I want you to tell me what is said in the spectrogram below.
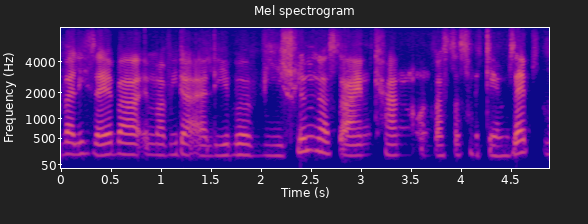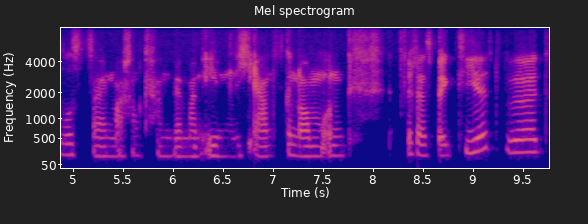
weil ich selber immer wieder erlebe, wie schlimm das sein kann und was das mit dem Selbstbewusstsein machen kann, wenn man eben nicht ernst genommen und respektiert wird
